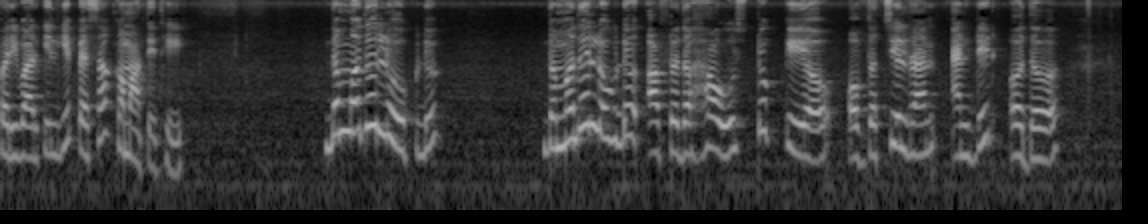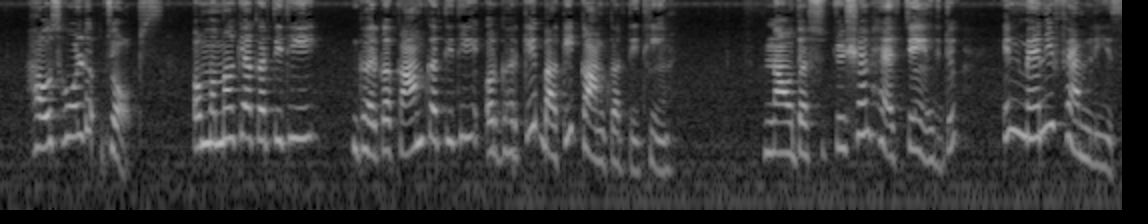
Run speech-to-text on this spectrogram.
परिवार के लिए पैसा कमाते थे। The mother looked the mother looked after the house took care of the children and did other household jobs और मम्मा क्या करती थी? घर का काम करती थी और घर के बाकी काम करती थी। Now the situation has changed in many families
